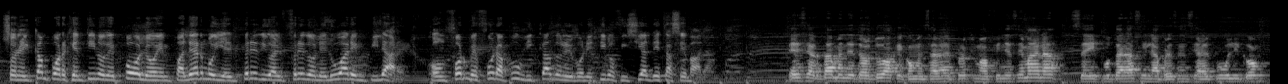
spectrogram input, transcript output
son el campo argentino de polo en Palermo y el predio Alfredo Leluar en Pilar, conforme fuera publicado en el boletín oficial de esta semana. El certamen de tortugas que comenzará el próximo fin de semana se disputará sin la presencia del público.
